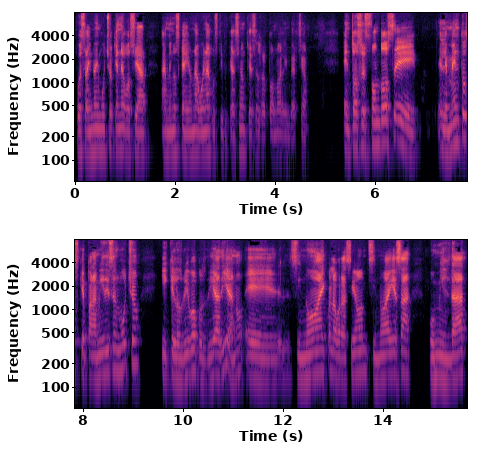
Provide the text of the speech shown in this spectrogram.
pues ahí no hay mucho que negociar a menos que haya una buena justificación, que es el retorno de la inversión. Entonces son 12 elementos que para mí dicen mucho y que los vivo pues día a día, ¿no? Eh, si no hay colaboración, si no hay esa humildad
